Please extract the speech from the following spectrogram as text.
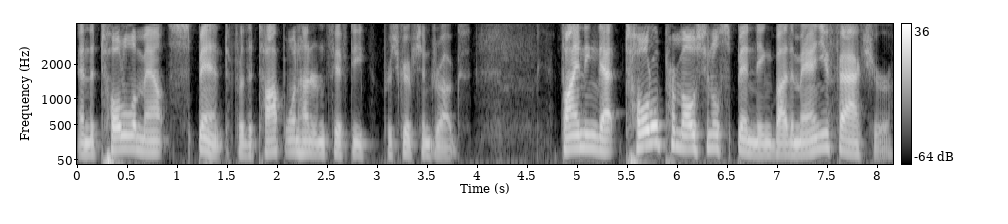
and the total amount spent for the top 150 prescription drugs, finding that total promotional spending by the manufacturer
